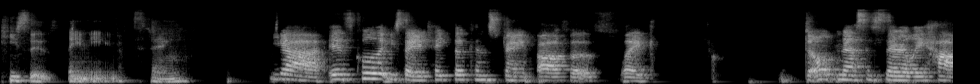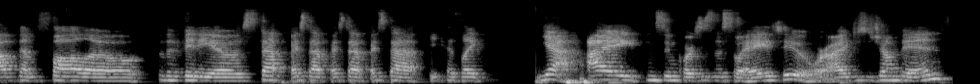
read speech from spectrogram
pieces they need. Interesting. Yeah, it's cool that you say take the constraint off of like don't necessarily have them follow the videos step by step by step by step because like yeah i consume courses this way too where i just jump in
